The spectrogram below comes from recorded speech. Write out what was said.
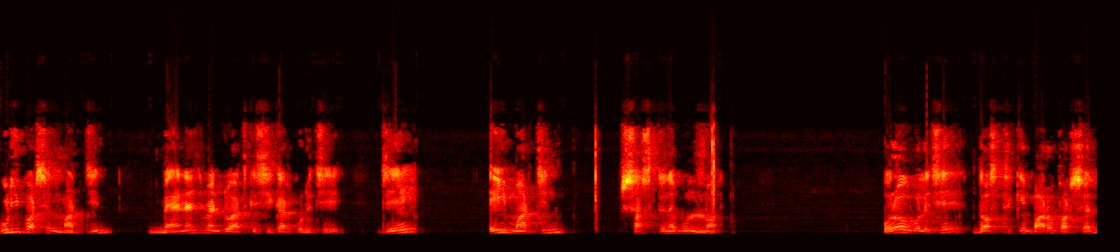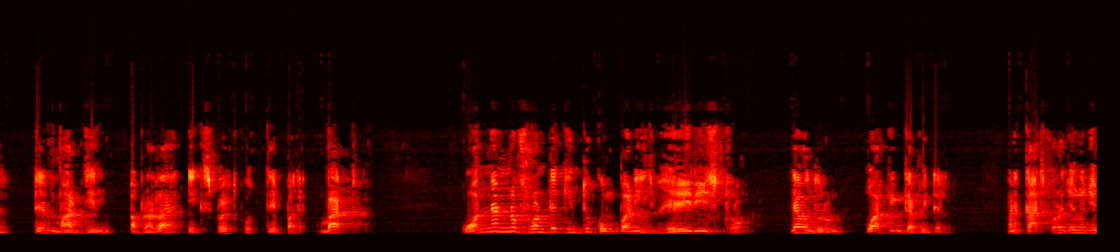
কুড়ি পার্সেন্ট মার্জিন ম্যানেজমেন্টও আজকে স্বীকার করেছে যে এই মার্জিন সাস্টেনেবল নয়। ওরাও বলেছে দশ থেকে বারো পার্সেন্টের মার্জিন আপনারা এক্সপেক্ট করতে পারেন। বাট অন্যান্য ফ্রন্টে কিন্তু কোম্পানি ভেরি স্ট্রং যেমন ধরুন ওয়ার্কিং ক্যাপিটাল মানে কাজ করার জন্য যে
